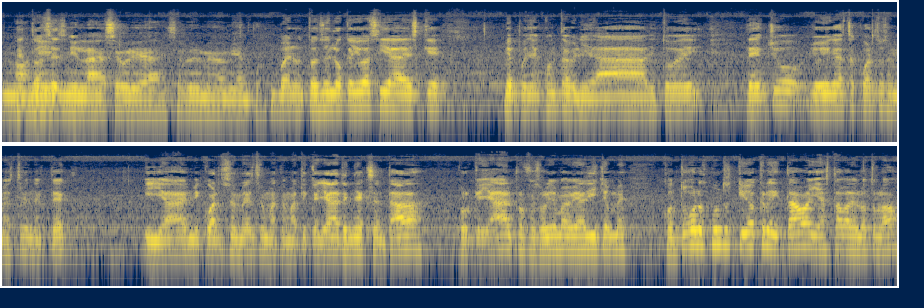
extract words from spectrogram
¿no? No, Entonces- ni, ni la seguridad, salud y medio ambiente. Bueno, entonces lo que yo hacía es que me ponía en contabilidad y todo. y- de hecho, yo llegué hasta cuarto semestre en el TEC y ya en mi cuarto semestre en matemática ya la tenía exentada porque ya el profesor ya me había dicho, me, con todos los puntos que yo acreditaba ya estaba del otro lado.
